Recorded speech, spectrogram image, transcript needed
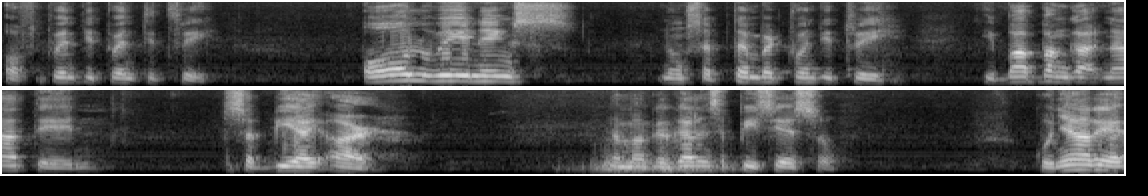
of 2023. All winnings nung September 23, ibabangga natin sa BIR na magagaling sa PCSO. Kunyari,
